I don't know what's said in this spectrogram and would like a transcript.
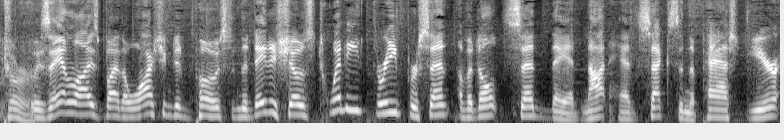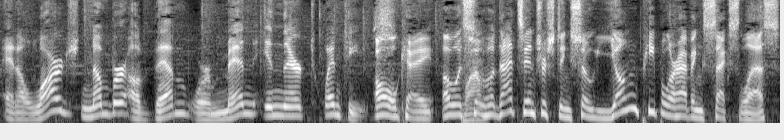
It was analyzed by the Washington Post, and the data shows 23% of adults said they had not had sex in the past year, and a large number of them were men in their 20s. Oh, okay. Oh, so that's interesting. So young people are having sex less.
